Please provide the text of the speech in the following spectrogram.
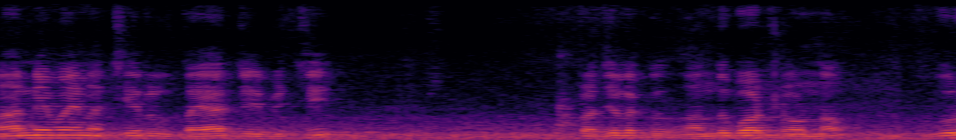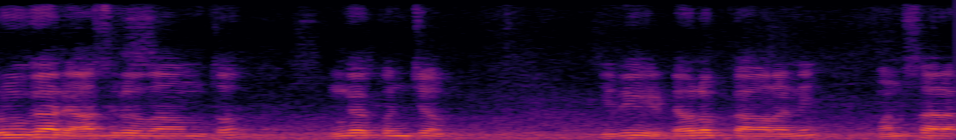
నాణ్యమైన చీరలు తయారు చేయించి ప్రజలకు అందుబాటులో ఉన్నాం. గురువుగారి ఆశీర్వాదంతో ఇంకా కొంచెం ఇది డెవలప్ కావాలని మనసారా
